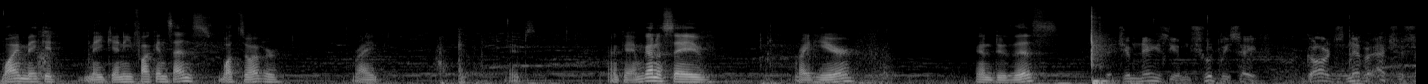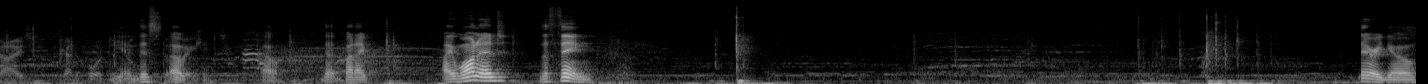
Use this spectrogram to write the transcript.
Why make it make any fucking sense whatsoever? Right? Oops. Okay, I'm gonna save right here. I'm gonna do this. The gymnasium should be safe. Guards never exercise, can't afford to Yeah, this. Okay. Oh, that. But I, I wanted the thing. There we go.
